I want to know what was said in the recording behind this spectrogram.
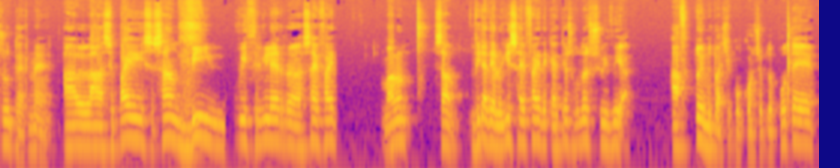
Shooter, ναι. Αλλά σε πάει σαν B, thriller, ε, sci-fi, μάλλον σαν β' διαλογή sci-fi δεκαετίας 80 στη Σουηδία. Αυτό είναι το αρχικό concept, οπότε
